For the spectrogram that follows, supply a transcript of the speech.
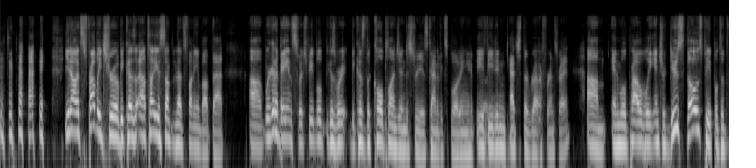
you know, it's probably true because I'll tell you something that's funny about that. Um, we're gonna bait and switch people because we're because the cold plunge industry is kind of exploding. If, if you didn't catch the reference, right? Um, and we'll probably introduce those people to the,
